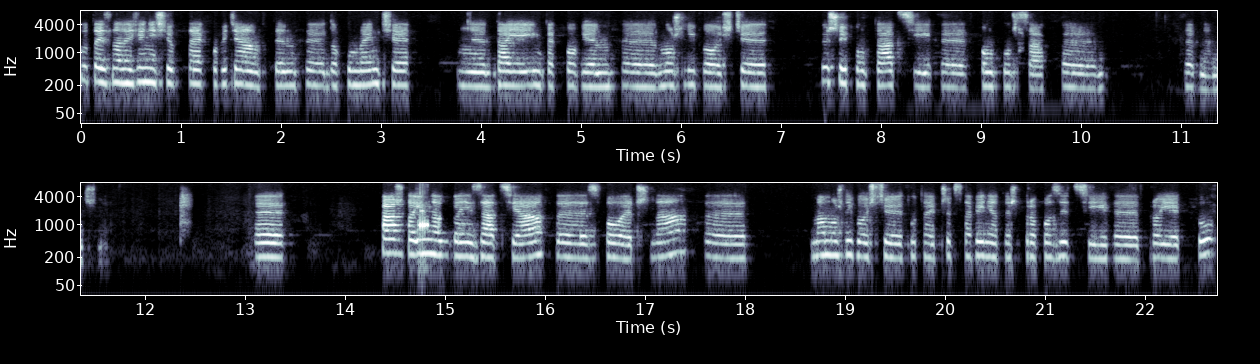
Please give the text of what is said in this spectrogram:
Tutaj znalezienie się, tak jak powiedziałam, w tym e, dokumencie e, daje im, tak powiem, możliwość wyższej punktacji w konkursach zewnętrznych. Każda inna organizacja społeczna ma możliwość tutaj przedstawienia też propozycji projektów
